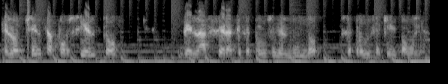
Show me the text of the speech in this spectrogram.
El 80% de la cera que se produce en el mundo se produce aquí en Coahuila.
